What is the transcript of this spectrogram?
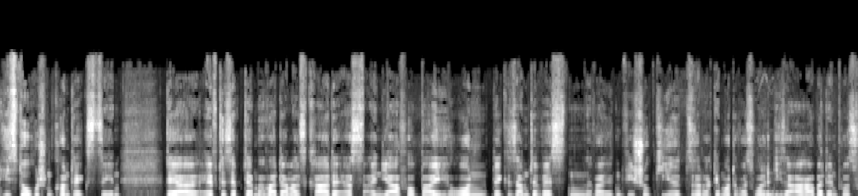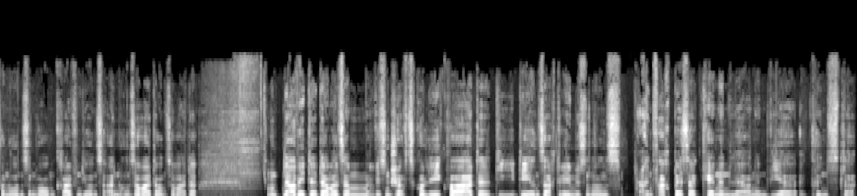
historischen Kontext sehen. Der 11. September war damals gerade erst ein Jahr vorbei und der gesamte Westen war irgendwie schockiert, so nach dem Motto, was wollen diese Araber denn bloß von uns und warum greifen die uns an und so weiter und so weiter. Und Navid, der damals am Wissenschaftskolleg war, hatte die Idee und sagte, wir müssen uns einfach besser kennenlernen, wir Künstler.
